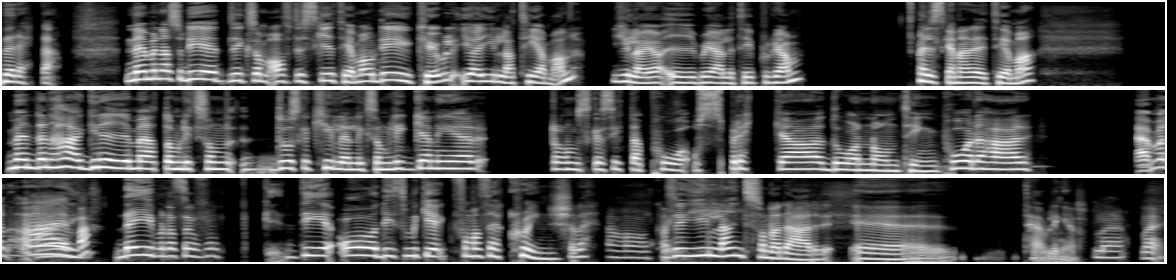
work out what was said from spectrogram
berätta. Nej men alltså det är liksom after ski-tema och det är ju kul. Jag gillar teman. Gillar jag i realityprogram. Älskar när det är tema. Men den här grejen med att de liksom, då ska killen liksom ligga ner de ska sitta på och spräcka då någonting på det här. Nej men, aj. va? Nej men alltså det, åh, det är så mycket, får man säga cringe eller? Alltså jag gillar inte såna där eh, tävlingar. nej, nej.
